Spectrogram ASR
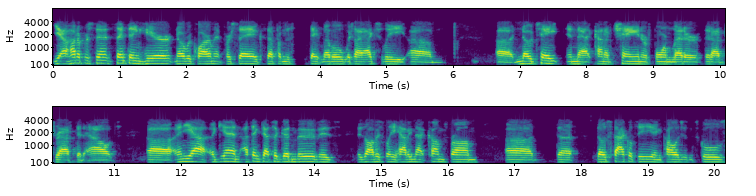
Yeah, 100%. Same thing here. No requirement per se, except from the state level, which I actually um, uh, notate in that kind of chain or form letter that I've drafted out. Uh, and yeah, again, I think that's a good move. Is is obviously having that come from uh, the those faculty and colleges and schools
